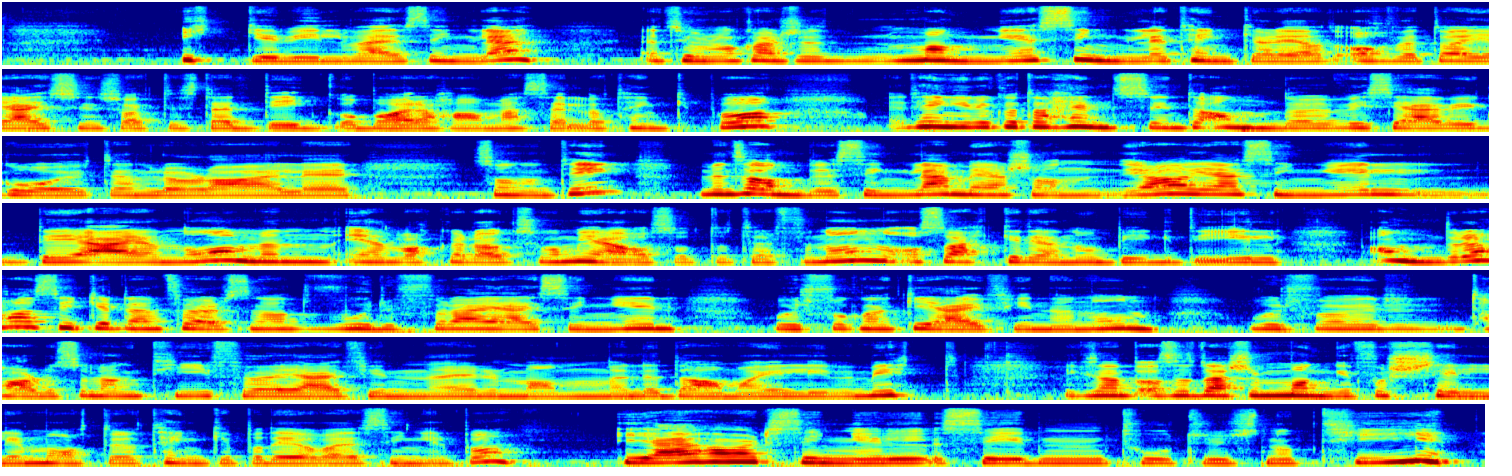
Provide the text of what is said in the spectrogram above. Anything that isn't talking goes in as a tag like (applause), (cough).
ikke vil være single. Jeg tror nok kanskje mange single tenker det at «Åh, vet du jeg syns faktisk det er digg å bare ha meg selv å tenke på. Jeg trenger ikke å ta hensyn til andre hvis jeg vil gå ut en lørdag eller sånne ting. Mens andre single er mer sånn Ja, jeg er singel, det er jeg nå, men en vakker dag så kommer jeg også til å treffe noen, og så er ikke det noe big deal. Andre har sikkert den følelsen at hvorfor er jeg singel? Hvorfor kan ikke jeg finne noen? Hvorfor tar det så lang tid før jeg finner mannen eller dama i livet mitt? Ikke sant? Altså, det er så mange forskjellige måter å tenke på det å være singel på. Jeg har vært singel siden 2010.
